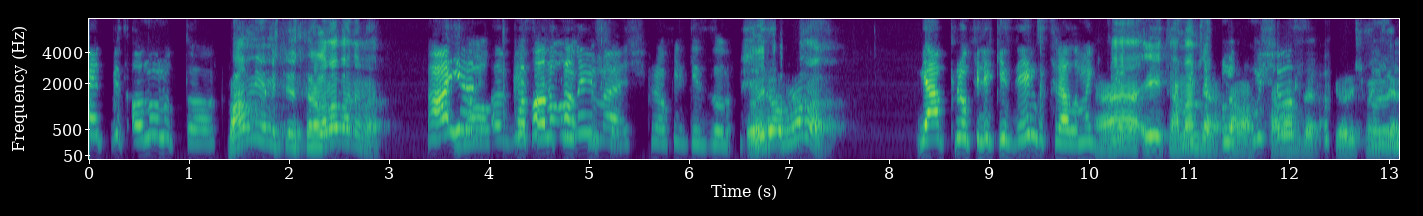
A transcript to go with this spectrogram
evet biz onu unuttuk. Ban mı yemişsiniz? Sıralama banı mı? Hayır Yok, biz kapalı kapalıymış. unutmuşuz. Profil gizli unutmuşuz. Öyle oluyor mu? Ya profili gizleyince sıralama gidiyor. Ha iyi tamam Biz de canım tamam unutmuşuz. tamamdır. Görüşmek Sorun üzere.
